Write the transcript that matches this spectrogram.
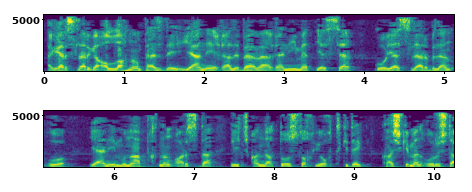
Agar sizlarga allohning fazli ya'ni g'alaba va g'animat yetsa go'yo sizlar bilan u ya'ni munofiqning orasida hech qanday do'stlik yo'qdikidek koshki man urushda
